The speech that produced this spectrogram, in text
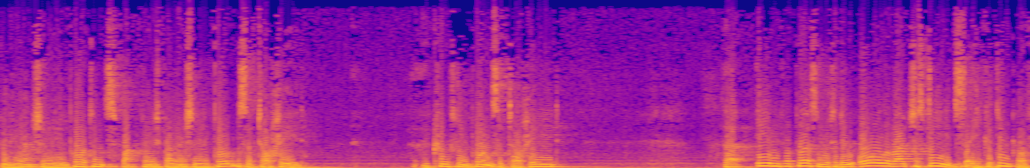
And he mentioned the importance, finished by mentioning the importance of Tawheed. The crucial importance of Tawheed. That even if a person were to do all the righteous deeds that he could think of,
